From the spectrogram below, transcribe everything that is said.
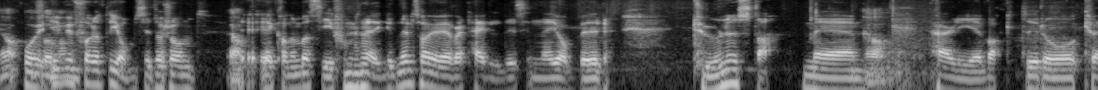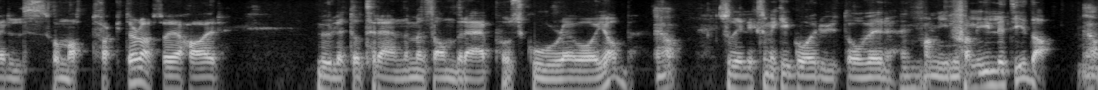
Ja, Og så i man, forhold til jobbsituasjonen. Ja. Jeg kan jo bare si for min egen del så har jeg vært heldig siden jeg jobber turnus, da. Med Ja. helgevakter og kvelds- og nattvakter, da. Så jeg har mulighet til å trene mens andre er på skole og jobb. ja. Så det liksom ikke går utover Familietid. familietid, da. Ja.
